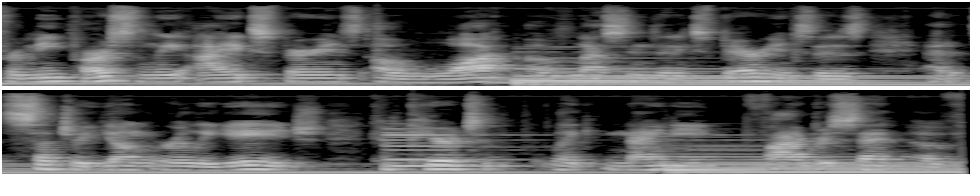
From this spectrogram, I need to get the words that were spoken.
for me personally i experienced a lot of lessons and experiences at such a young early age compared to like 95% of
